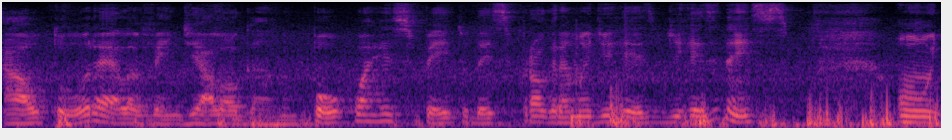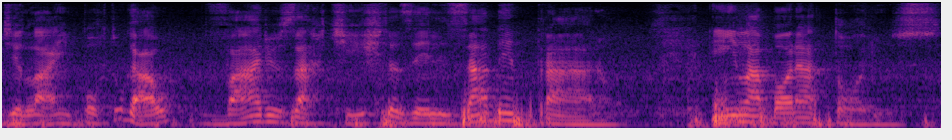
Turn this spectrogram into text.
a autora ela vem dialogando um pouco a respeito desse programa de, res, de residências, onde lá em Portugal vários artistas eles adentraram em laboratórios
